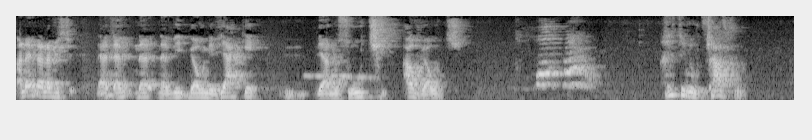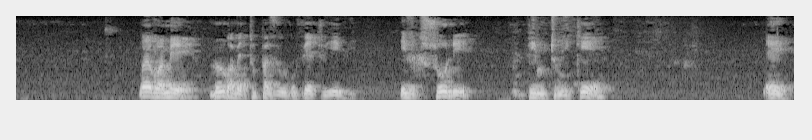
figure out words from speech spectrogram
Anaenda na, visi, na, na, na, na vigauni vyake vya nusu uchi au vya uchi. Hicho ni uchafu. Wewe kwambie Mungu ametupa viungo vyetu hivi ili kusudi vimtumikie. Eh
